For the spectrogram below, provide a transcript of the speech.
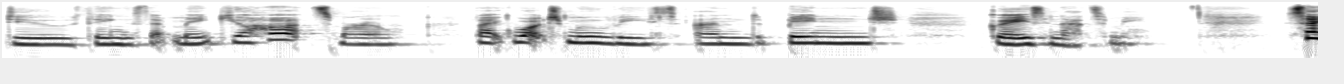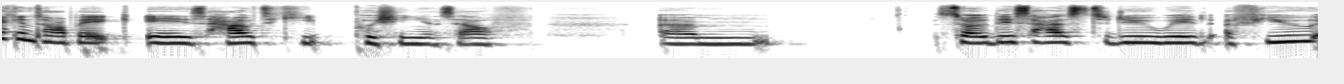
do things that make your heart smile like watch movies and binge Grey's Anatomy. Second topic is how to keep pushing yourself. Um, so, this has to do with a few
